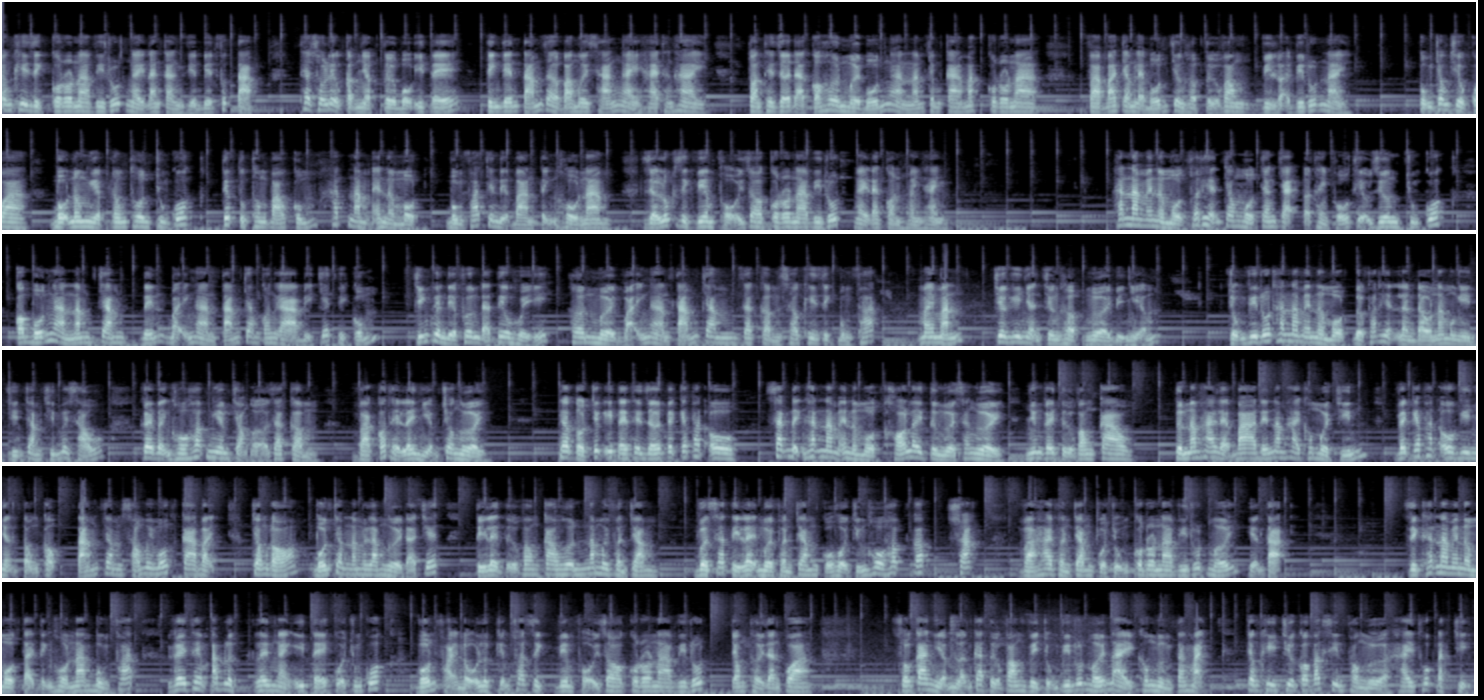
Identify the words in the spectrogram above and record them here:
Trong khi dịch coronavirus ngày đang càng diễn biến phức tạp, theo số liệu cập nhật từ Bộ Y tế, tính đến 8 giờ 30 sáng ngày 2 tháng 2, toàn thế giới đã có hơn 14.500 ca mắc corona và 304 trường hợp tử vong vì loại virus này. Cũng trong chiều qua, Bộ Nông nghiệp Nông thôn Trung Quốc tiếp tục thông báo cúm H5N1 bùng phát trên địa bàn tỉnh Hồ Nam giữa lúc dịch viêm phổi do coronavirus ngày đang còn hoành hành. H5N1 xuất hiện trong một trang trại ở thành phố Thiệu Dương, Trung Quốc, có 4.500 đến 7.800 con gà bị chết vì cúm. Chính quyền địa phương đã tiêu hủy hơn 17.800 gia cầm sau khi dịch bùng phát. May mắn, chưa ghi nhận trường hợp người bị nhiễm. Chủng virus H5N1 được phát hiện lần đầu năm 1996, gây bệnh hô hấp nghiêm trọng ở gia cầm và có thể lây nhiễm cho người. Theo Tổ chức Y tế Thế giới WHO, xác định H5N1 khó lây từ người sang người nhưng gây tử vong cao. Từ năm 2003 đến năm 2019, WHO ghi nhận tổng cộng 861 ca bệnh, trong đó 455 người đã chết, tỷ lệ tử vong cao hơn 50%, vượt xa tỷ lệ 10% của hội chứng hô hấp cấp SARS và 2% của chủng coronavirus mới hiện tại. Dịch H5N1 tại tỉnh Hồ Nam bùng phát, gây thêm áp lực lên ngành y tế của Trung Quốc, vốn phải nỗ lực kiểm soát dịch viêm phổi do coronavirus trong thời gian qua. Số ca nhiễm lẫn ca tử vong vì chủng virus mới này không ngừng tăng mạnh, trong khi chưa có vaccine phòng ngừa hay thuốc đặc trị.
